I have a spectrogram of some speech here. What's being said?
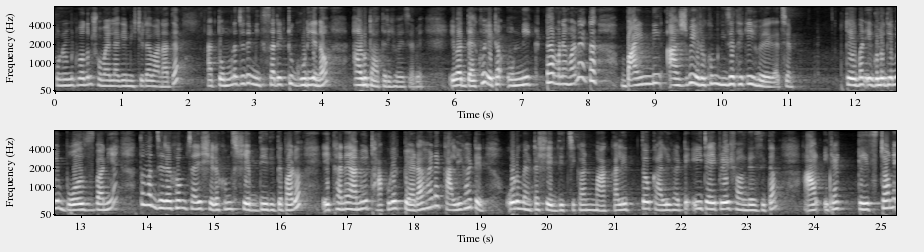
পনেরো মিনিট মতন সময় লাগে মিষ্টিটা বানাতে। আর তোমরা যদি মিক্সারে একটু ঘুরিয়ে নাও আরও তাড়াতাড়ি হয়ে যাবে। এবার দেখো এটা অনেকটা মানে হয় না, একটা বাইন্ডিং আসবে এরকম নিজে থেকেই হয়ে গেছে। তো এবার এগুলো দিয়ে আমি বলস বানিয়ে তোমার যেরকম চাই সেরকম শেপ দিয়ে দিতে পারো। এখানে আমি ওই ঠাকুরের প্যাড়া হয় না, কালীঘাটের, ওরম একটা শেপ দিচ্ছি। কারণ মা কালীর তো কালীঘাটে এই টাইপের সন্দেশ দিতাম। আর এটার টেস্টটাও না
